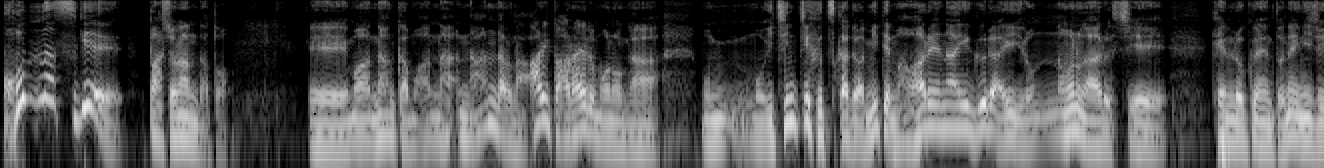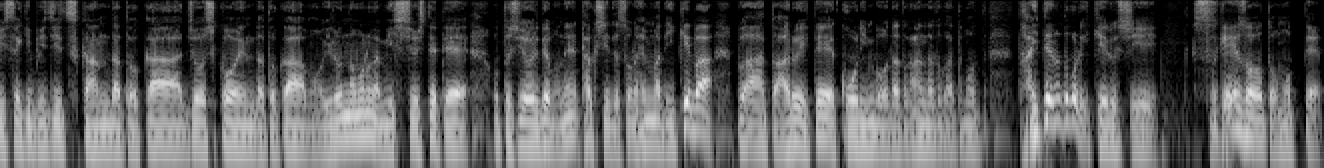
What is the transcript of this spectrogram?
こんなすげえ場所なんだと。えー、まあなんかもうななんだろうなありとあらゆるものがもうもう1日2日では見て回れないぐらいいろんなものがあるし兼六園とね21世紀美術館だとか上司公園だとかもういろんなものが密集しててお年寄りでもねタクシーでその辺まで行けばブワーッと歩いて香林坊だとかなんだとかってもう大抵のところ行けるしすげえぞと思って。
